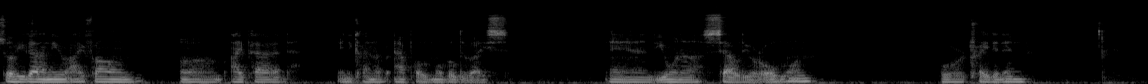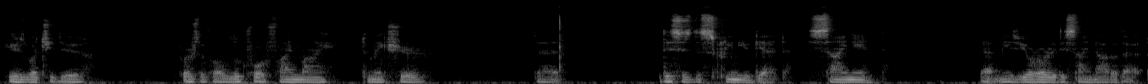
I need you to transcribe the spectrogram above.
So you got a new iPhone, um, iPad, any kind of Apple mobile device, and you want to sell your old one or trade it in. Here's what you do. First of all, look for Find My to make sure that this is the screen you get. Sign in. That means you're already signed out of that.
